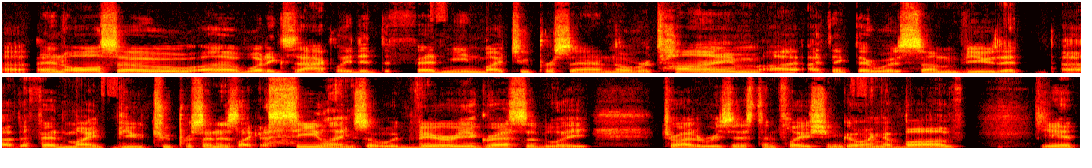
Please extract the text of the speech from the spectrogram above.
Uh, and also, uh, what exactly did the Fed mean by 2%? And over time, I think there was some view that uh, the Fed might view 2% as like a ceiling, so it would very aggressively try to resist inflation going above. It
